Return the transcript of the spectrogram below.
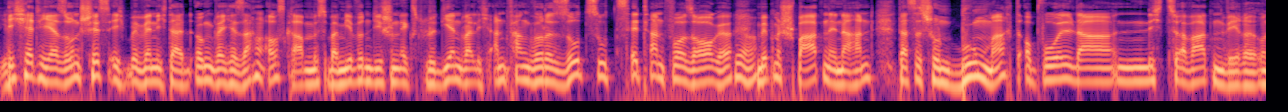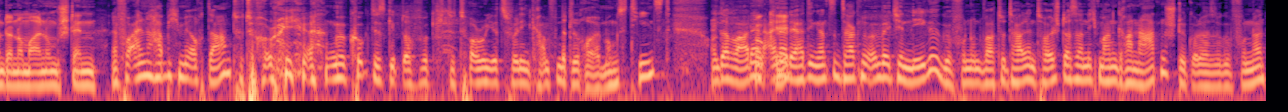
Ich hätte ja so einen Schiss, ich, wenn ich da irgendwelche Sachen ausgraben müsste, bei mir würden die schon explodieren, weil ich anfangen würde, so zu zittern vor Sorge Ja. mit dem Spaten in der Hand, dass es schon Boom macht, obwohl da nicht zu erwarten wäre unter normalen Umständen. Na, vor allem habe ich mir auch da ein Tutorial angeguckt. Es gibt auch wirklich Tutorials für den Kampfmittelräumungsdienst. Und da war dann Okay. einer, der hat den ganzen Tag nur irgendwelche Nägel gefunden und war total enttäuscht, dass er nicht mal ein Granatenstück oder so gefunden hat.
